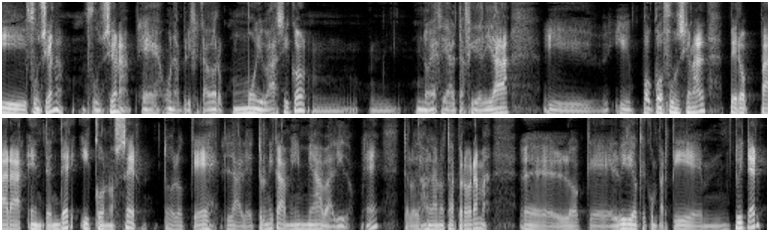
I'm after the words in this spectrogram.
Y funciona, funciona. Es un amplificador muy básico, mm, no es de alta fidelidad y, poco funcional, pero para entender y conocer todo lo que es la electrónica a mí me ha valido. ¿eh? Te lo dejo en la nota de programa, eh, lo que, el vídeo que compartí en Twitter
